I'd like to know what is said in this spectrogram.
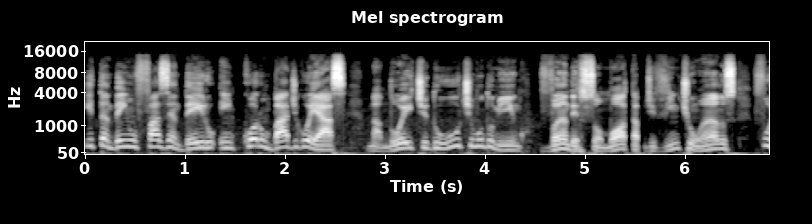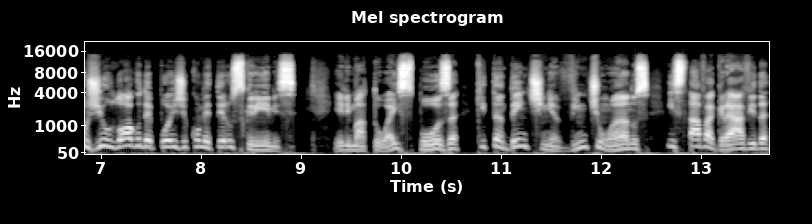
e também um fazendeiro em Corumbá de Goiás, na noite do último domingo. Wanderson Mota, de 21 anos, fugiu logo depois de cometer os crimes. Ele matou a esposa, que também tinha 21 anos, estava grávida,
